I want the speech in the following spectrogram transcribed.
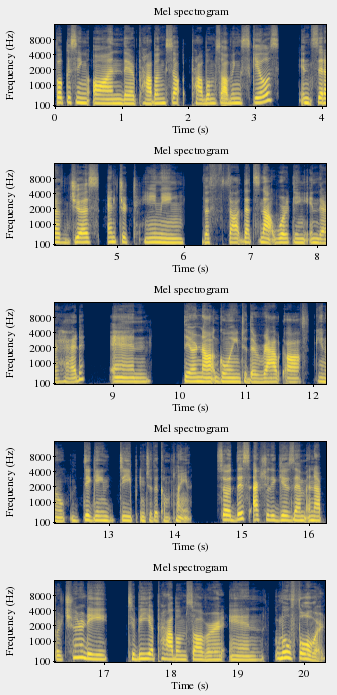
focusing on their problem so- problem solving skills instead of just entertaining the thought that's not working in their head and they are not going to the route of, you know, digging deep into the complaint. So this actually gives them an opportunity to be a problem solver and move forward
